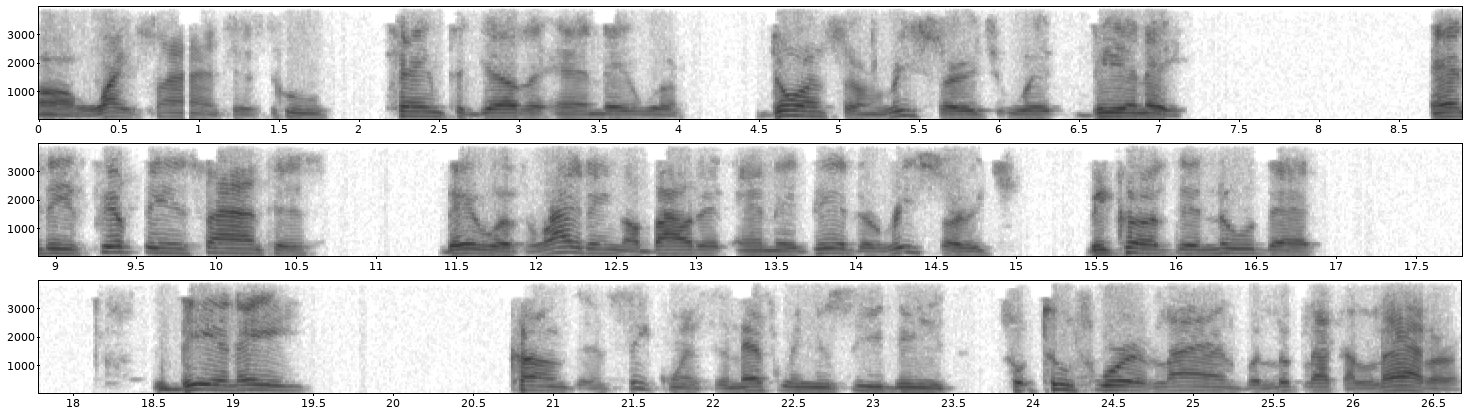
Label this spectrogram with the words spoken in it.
uh, white scientists who came together and they were doing some research with DNA. And these 15 scientists, they was writing about it and they did the research because they knew that DNA comes in sequence, and that's when you see these two swerve lines but look like a ladder.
